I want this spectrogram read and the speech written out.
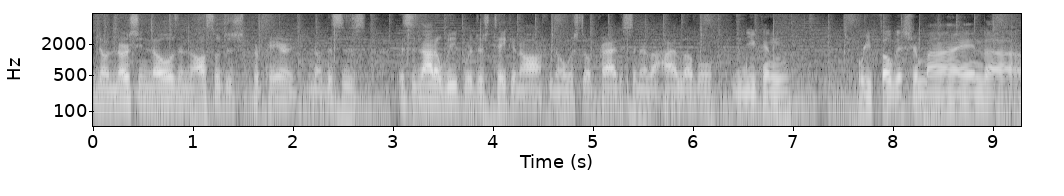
you know, nursing those and also just preparing. You know, this is, this is not a week we're just taking off. You know, we're still practicing at a high level. You can refocus your mind, uh,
